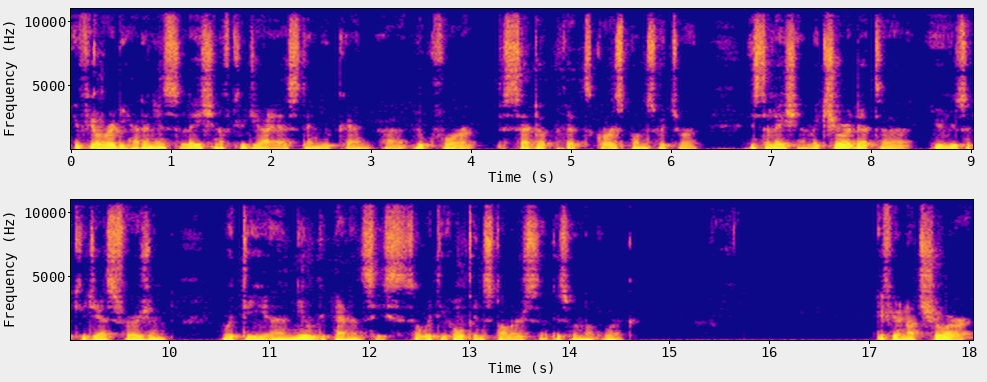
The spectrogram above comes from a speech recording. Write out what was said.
If you already had an installation of QGIS, then you can uh, look for a setup that corresponds with your installation. Make sure that uh, you use a QGIS version with the uh, new dependencies. So with the old installers, uh, this will not work. If you're not sure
